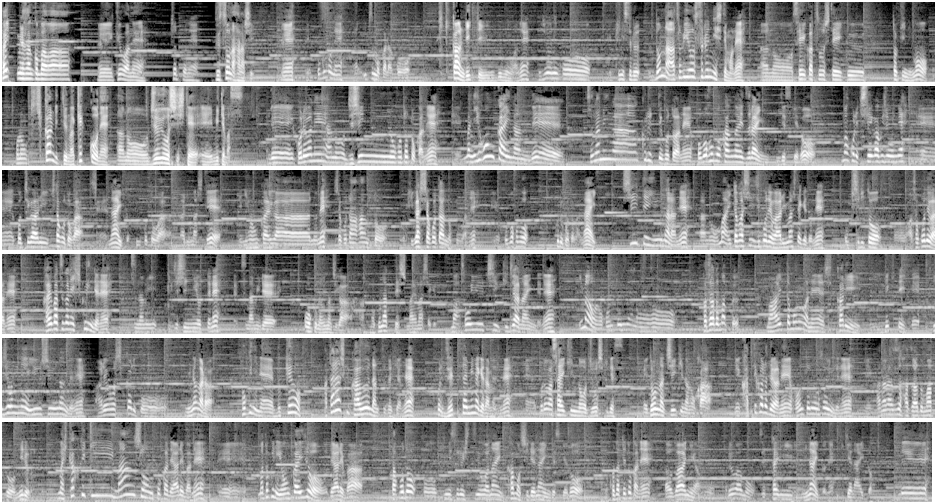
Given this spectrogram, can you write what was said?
はい、皆さんこんばんは。えー今日はね、ちょっとね、物騒な話。ね、僕もね、いつもからこう、危機管理っていう部分はね、非常にこう、気にする。どんな遊びをするにしてもね、あの、生活をしていく時にも、この危機管理っていうのは結構ね、あの、重要視して、えー見てます。で、これはね、あの、地震のこととかね、まあ、日本海なんで、津波が来るっていうことはね、ほぼほぼ考えづらいんですけど、まあこれ地政学上にね、えーこっち側に来たことがないということはありまして、日本海側のね、積丹半島、東積丹の方はね、ほぼほぼ来ることがない。強いて言うならね、あの、まあ痛ましい事故ではありましたけどね、奥尻と、あそこではね、海抜がね、低いんでね、津波、地震によってね、津波で多くの命がなくなってしまいましたけど、まあそういう地域じゃないんでね、今は本当にあのハザードマップ、まあああいったものがね、しっかりできていて、非常にね、優秀なんでね、あれをしっかりこう、見ながら、特にね、物件を新しく買うなんて時はね、これ絶対見なきゃダメですね。これは最近の常識です。えどんな地域なのか、ね買ってからではね、本当に遅いんでね、必ずハザードマップを見る。まあ、比較的マンションとかであればね、えーまあ、特に4階以上であれば、さほど気にする必要はないかもしれないんですけど、戸建てとかね、買う場合にはもう、これはもう絶対に見ないとね、いけないと。で、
